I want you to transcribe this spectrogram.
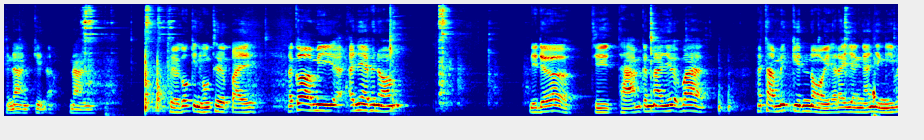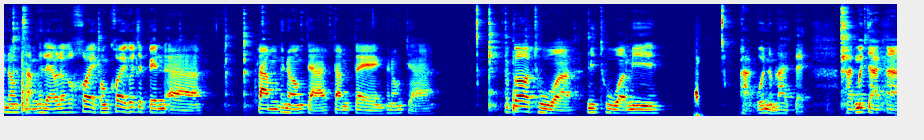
เห็นนางกินอะนางเธอก็กินของเธอไป แล้วก็มีอันเนี้ยพี่น้องนี่เด้อที่ถามกันมาเยอะว่า ให้ทำให้กินหน่อยอะไรอย่างนั้นอย่างนี้พี่น้องทำให้แล้ว แล้วก็ค่อยของค่อยก็จะเป็นอ่าตำพี่น้องจ๋าตำแตงพี่น้องจ๋าแล้วก็ถั่วมีถั่วมีผักอ้วนน้ำลายแตกผักมาจากอ่า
